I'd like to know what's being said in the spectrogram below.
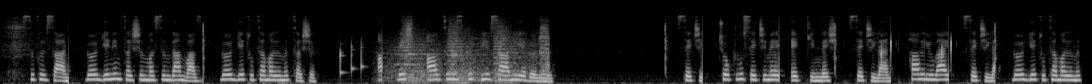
0 saniye. Bölgenin taşınmasından vaz. Bölge tutamağını taşı. 5 641 saniye bölümü. Seçim. Çoklu seçime etkinleş. Seçilen. Like. Seçilen. Bölge tutamağını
